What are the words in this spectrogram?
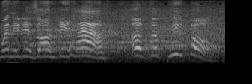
when it is on behalf of the people.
